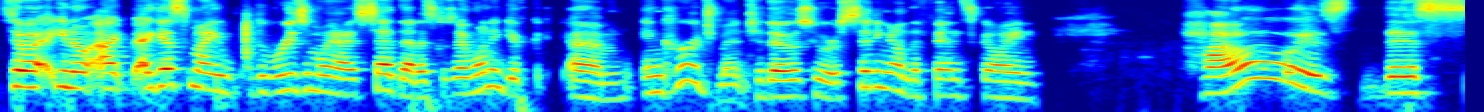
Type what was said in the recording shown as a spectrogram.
So, you know, I, I, guess my the reason why I said that is because I want to give um, encouragement to those who are sitting on the fence going, how is this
